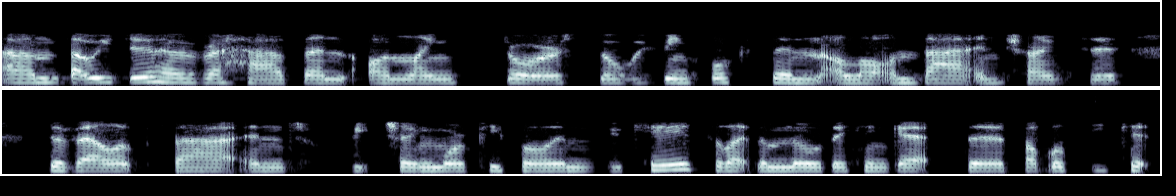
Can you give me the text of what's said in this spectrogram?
Um, but we do, however, have an online store, so we've been focusing a lot on that and trying to develop that and reaching more people in the UK to let them know they can get the bubble tea kits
